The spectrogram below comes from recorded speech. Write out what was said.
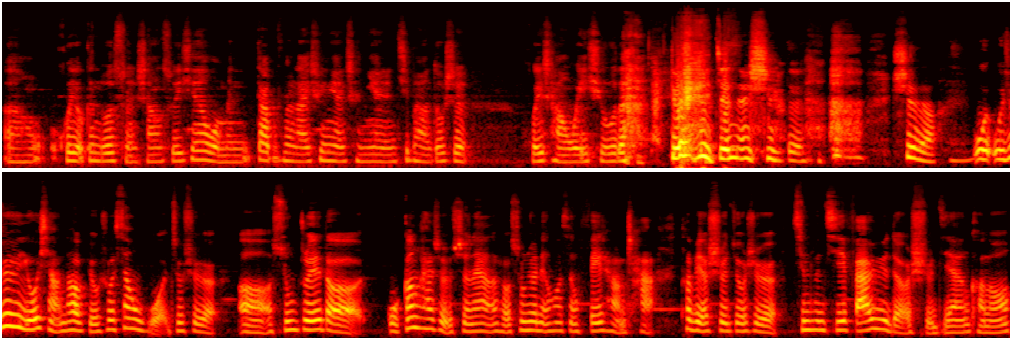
嗯，会有更多损伤。所以现在我们大部分来训练成年人，基本上都是。回厂维修的，对，真的是，对，是的，我我就是有想到，比如说像我，就是呃，胸椎的，我刚开始训练的时候，胸椎灵活性非常差，特别是就是青春期发育的时间，可能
